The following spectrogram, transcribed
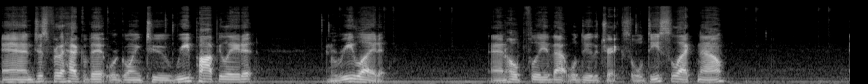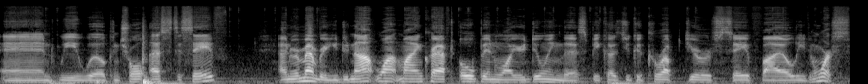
and just for the heck of it, we're going to repopulate it and relight it and hopefully that will do the trick. So we'll deselect now and we will control S to save and remember you do not want Minecraft open while you're doing this because you could corrupt your save file even worse.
